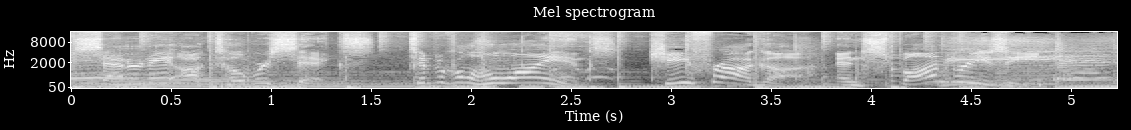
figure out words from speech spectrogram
Saturday, October 6th. Typical Hawaiians, Chief Ragga, and Spawnbreezie.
